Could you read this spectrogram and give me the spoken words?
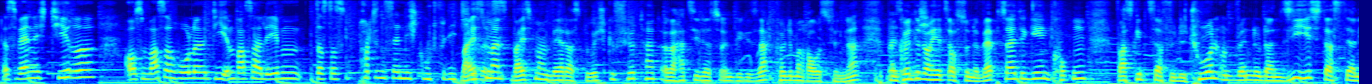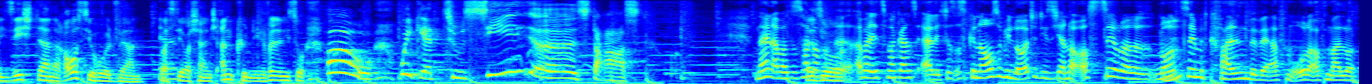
dass wenn ich Tiere aus dem Wasser hole, die im Wasser leben, dass das potenziell nicht gut für die Tiere Weiß man, ist. weiß man, wer das durchgeführt hat? Oder hat sie das irgendwie gesagt? Könnte man rausfinden, ne? Man Weiß könnte nicht. doch jetzt auf so eine Webseite gehen, gucken, was gibt es da für die Touren und wenn du dann siehst, dass da die Seesterne rausgeholt werden, was Ja. die wahrscheinlich ankündigen, dann wird ja nicht so, oh, we get to see uh, stars. Nein, aber das hat Also- doch, äh, aber jetzt mal ganz ehrlich, das ist genauso wie Leute, die sich an der Ostsee oder Nordsee mit Quallen bewerfen oder auf Malle.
